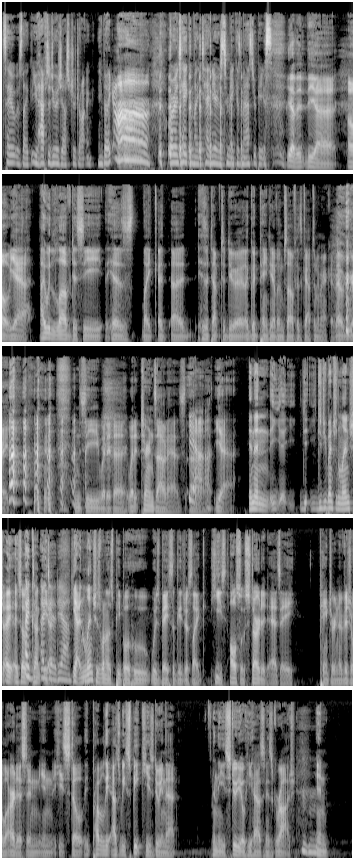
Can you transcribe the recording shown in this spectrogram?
say it was like, you have to do a gesture drawing? And he'd be like, ah, or it'd take him like 10 years to make his masterpiece. Yeah, the the uh, oh yeah, I would love to see his like a, uh, his attempt to do a, a good painting of himself as Captain America. That would be great, and see what it uh, what it turns out as. Yeah. uh, yeah. And then, did you mention Lynch? I, I saw. I did- I did, yeah. Yeah, and Lynch is one of those people who was basically just like he also started as a painter and a visual artist, and, and he's still probably as we speak he's doing that in the studio he has in his garage, and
